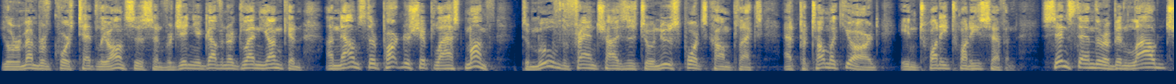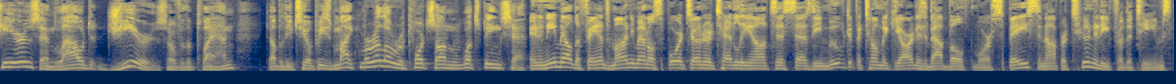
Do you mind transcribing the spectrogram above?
You'll remember, of course, Ted Leonsis and Virginia Governor Glenn Youngkin announced their partnership last month to move the franchises to a new sports complex at Potomac Yard in 2027. Since then, there have been loud cheers and loud jeers over the plan. WTOP's Mike Murillo reports on what's being said. In an email to fans, Monumental sports owner Ted Leonsis says the move to Potomac Yard is about both more space and opportunity for the teams.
